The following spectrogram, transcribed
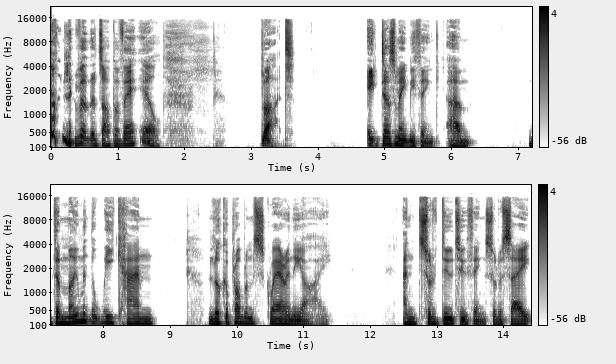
live at the top of a hill. But it does make me think. Um, the moment that we can look a problem square in the eye and sort of do two things, sort of say,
